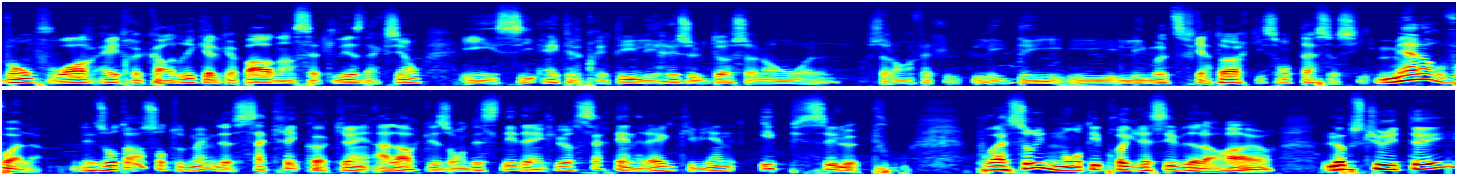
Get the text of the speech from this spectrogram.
vont pouvoir être cadrés quelque part dans cette liste d'actions et ainsi interpréter les résultats selon... Euh, selon en fait les dés et les modificateurs qui sont associés. Mais alors voilà, les auteurs sont tout de même de sacrés coquins alors qu'ils ont décidé d'inclure certaines règles qui viennent épicer le tout. Pour assurer une montée progressive de l'horreur, l'obscurité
